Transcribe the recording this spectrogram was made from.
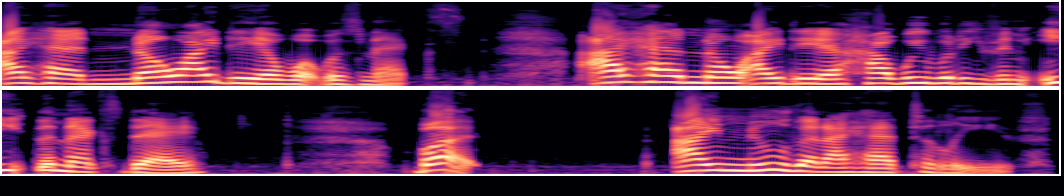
I had no idea what was next. I had no idea how we would even eat the next day. But I knew that I had to leave.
